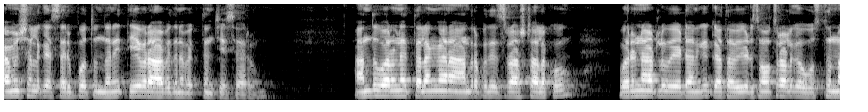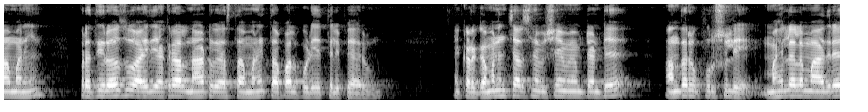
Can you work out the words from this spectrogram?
కమిషన్లకే సరిపోతుందని తీవ్ర ఆవేదన వ్యక్తం చేశారు. అందువలనే తెలంగాణ ఆంధ్రప్రదేశ్ రాష్ట్రాలకు వరి నాట్లు వేయడానికి గత ఏడు సంవత్సరాలుగా వస్తున్నామని ప్రతిరోజు ఐదు ఎకరాల నాటు వేస్తామని తపాల్ పొడియా తెలిపారు. ఇక్కడ గమనించాల్సిన విషయం ఏమిటంటే అందరూ పురుషులే మహిళల మాదిరే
